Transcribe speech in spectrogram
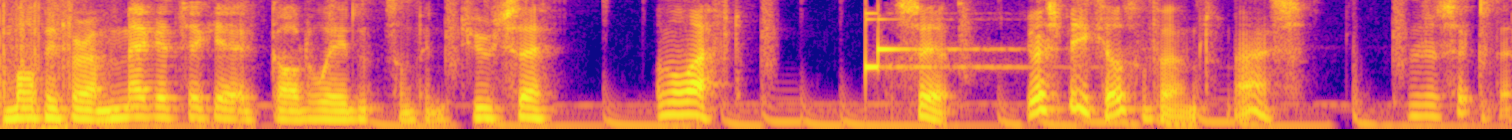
I'm hoping for a mega ticket, a Godwin, something juicy. On the left. That's it. USP kill confirmed. Nice. 160.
